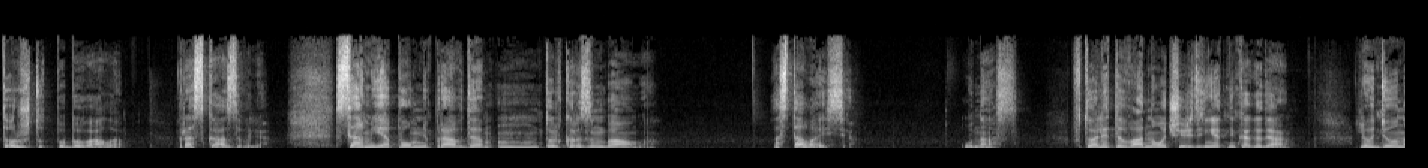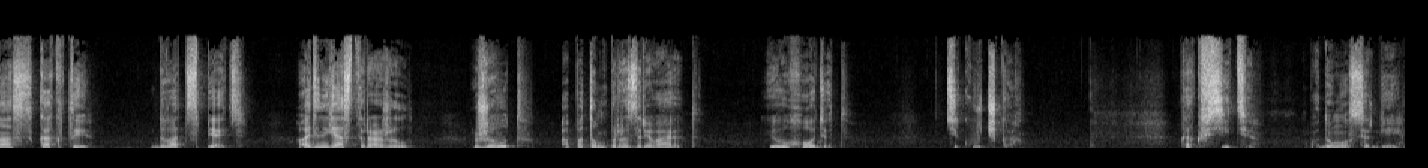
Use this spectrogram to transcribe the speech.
тоже тут побывало. Рассказывали. Сам я помню, правда, только Розенбаума. Оставайся. У нас. В туалет и ванну очереди нет никогда. Люди у нас, как ты, 25. Один я сторожил. Живут а потом прозревают и уходят. Текучка. Как в Сити, подумал Сергей.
